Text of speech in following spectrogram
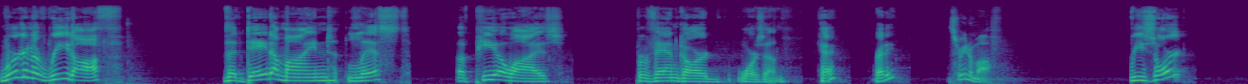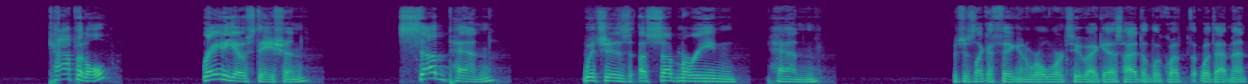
we're gonna read off the data mined list of POIs for Vanguard Warzone. Okay, ready? Let's read them off. Resort, capital, radio station, sub pen, which is a submarine pen, which is like a thing in World War II, I guess. I had to look what what that meant.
